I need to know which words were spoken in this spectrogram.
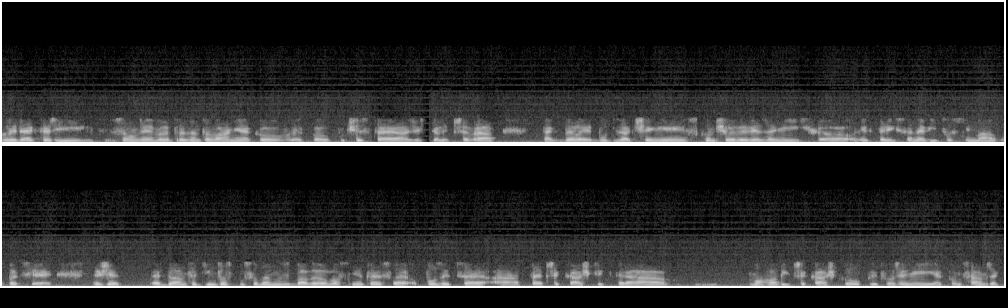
Lidé, kteří samozřejmě byli prezentováni jako, jako pučisté a že chtěli převrat, tak byli buď začeni, skončili ve vězeních, eh, o některých se neví, co s má vůbec je. Takže Erdogan se tímto způsobem zbavil vlastně té své opozice a té překážky, která mohla být překážkou k vytvoření, jak on sám řekl,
